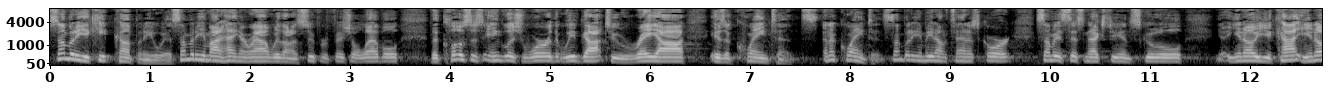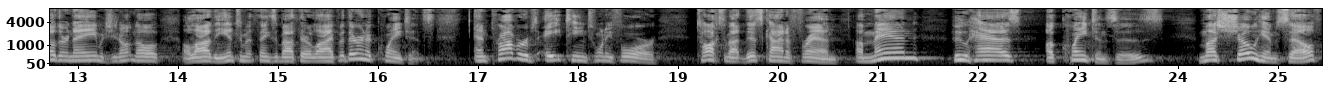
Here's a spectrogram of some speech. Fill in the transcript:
Somebody you keep company with, somebody you might hang around with on a superficial level. The closest English word that we've got to reah is acquaintance. An acquaintance. Somebody you meet on the tennis court, somebody sits next to you in school. You know, you, you know their name, but you don't know a lot of the intimate things about their life, but they're an acquaintance. And Proverbs 18 24 talks about this kind of friend. A man who has acquaintances must show himself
